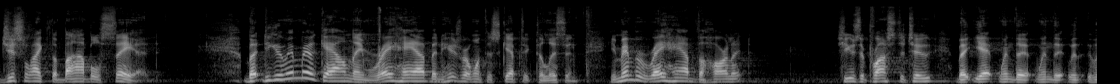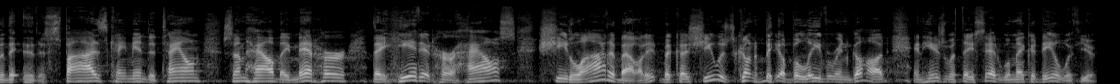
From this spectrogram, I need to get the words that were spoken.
just like the Bible said. But do you remember a gal named Rahab? And here's where I want the skeptic to listen. You remember Rahab the harlot? She was a prostitute, but yet when the, when, the, when the, the, spies came into town, somehow they met her. They hid at her house. She lied about it because she was going to be a believer in God. And here's what they said We'll make a deal with you.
